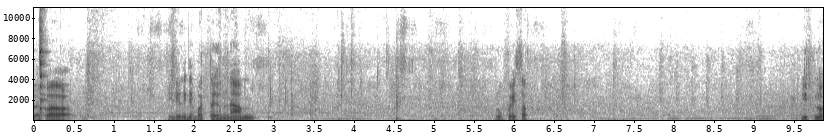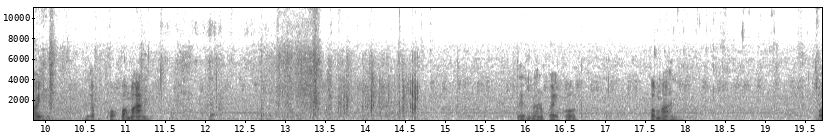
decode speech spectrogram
แล้วก็ทีนี้ก็จะมาเติมน้ำลงไปสัก นิดหน่อยนะครับพอประมาณครับเติมน้ำลงไปพอประมาณ พอ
